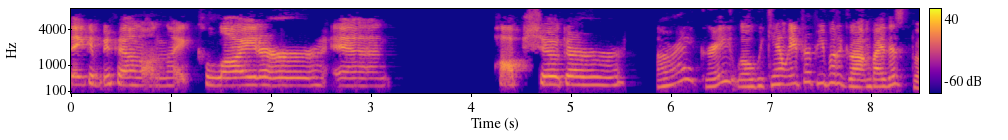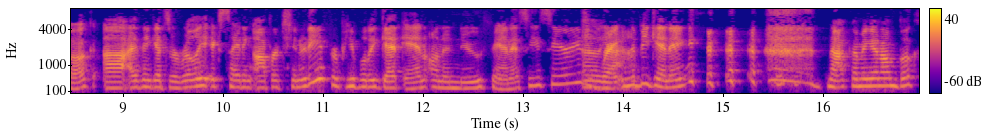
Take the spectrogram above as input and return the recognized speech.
they can be found on like Collider and Pop Sugar. All right, great. Well, we can't wait for people to go out and buy this book. Uh, I think it's a really exciting opportunity for people to get in on a new fantasy series Oh, right yeah. in the beginning. Not coming in on book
